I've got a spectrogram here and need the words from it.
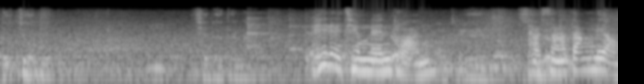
要做啲青年专校，迄个青年团嘿，读三档了，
